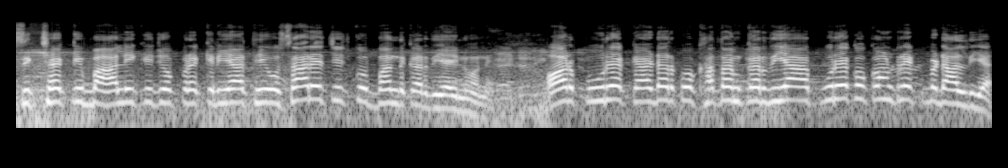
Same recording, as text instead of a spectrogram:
शिक्षक की बहाली की जो प्रक्रिया थी, वो सारे चीज़ को बंद कर दिया इन्होंने। और पूरे कैडर को ख़त्म कर दिया और पूरे को कॉन्ट्रैक्ट पे डाल दिया।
